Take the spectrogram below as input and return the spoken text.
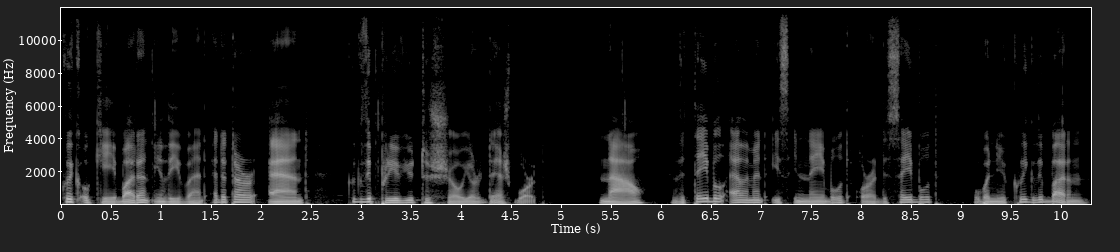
Click OK button in the event editor and click the preview to show your dashboard. Now, the table element is enabled or disabled when you click the button.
